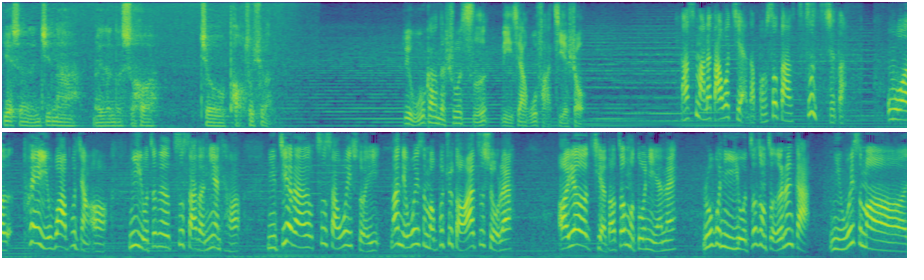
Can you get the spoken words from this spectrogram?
夜深人静啊、没人的时候啊，就跑出去了。对吴刚的说辞，李佳无法接受。他是拿来打我姐的，不是打自己的。我退一万步讲啊，你有这个自杀的念头，你既然自杀未遂，那你为什么不去投案自首呢？啊，要潜到这么多年呢？如果你有这种责任感，你为什么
